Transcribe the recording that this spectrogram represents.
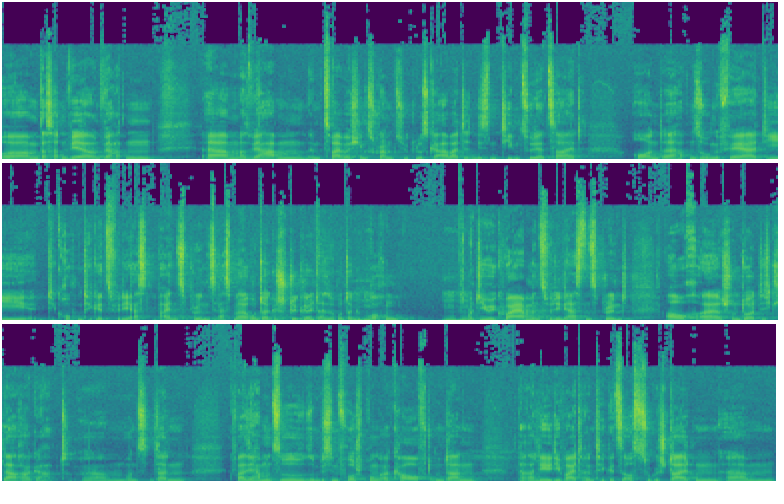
Ähm, das hatten wir und wir hatten, ähm, also wir haben im zweiwöchigen Scrum-Zyklus gearbeitet in diesem Team zu der Zeit und äh, hatten so ungefähr die, die Gruppentickets für die ersten beiden Sprints erstmal runtergestückelt, also runtergebrochen. Mhm mhm. und die Requirements für den ersten Sprint auch äh, schon deutlich klarer gehabt ähm, und sind dann quasi haben uns so, so ein bisschen Vorsprung erkauft, um dann parallel die weiteren Tickets auszugestalten, ähm,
